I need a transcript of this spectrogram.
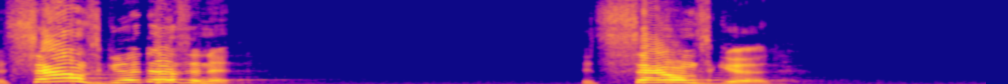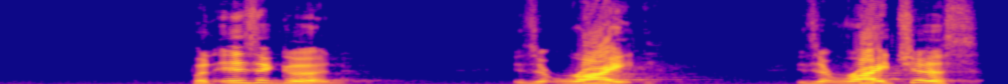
It sounds good, doesn't it? It sounds good. But is it good? Is it right? Is it righteous?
